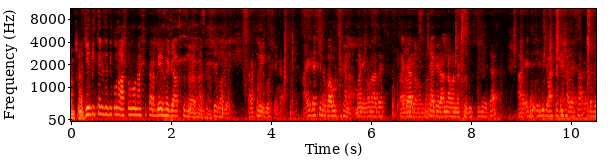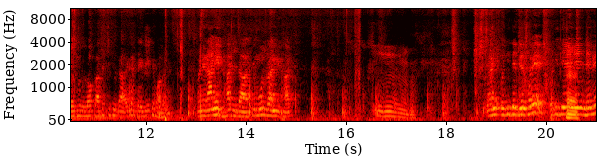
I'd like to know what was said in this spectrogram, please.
আচ্ছা। মানে যে দিক থেকে যদি কোনো আক্রমণ আসে তারা বের হয়ে যাওয়ার সুযোগ আছে সেভাবে তারা তৈরি করছে এটা। আর এটা ছিল বাবুর্চিখানা মানে ওনাদের রাজার স্পেশালি রান্না বান্নার সুযোগ ছিল এটা। আর এই যে এদিকে আসে দেখা যায় স্যার এটা যেহেতু লোক আছে কিছুটা এখান থেকে দেখতে পাবেন মানে রানীর ঘাট যেটা আছে মূল রানীর ঘাট রানী ওদিকে বের হয়ে ওদিকে হ্যাঁ। নেমে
